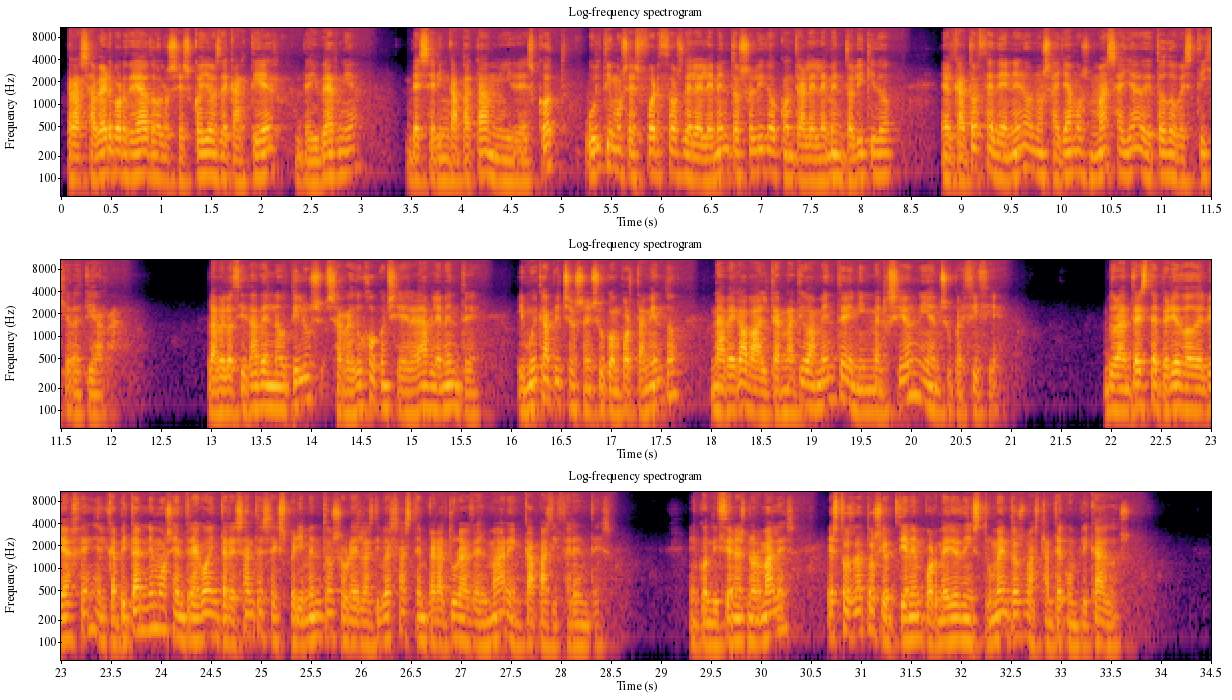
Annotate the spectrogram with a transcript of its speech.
Tras haber bordeado los escollos de Cartier, de Ibernia, de Seringapatam y de Scott, últimos esfuerzos del elemento sólido contra el elemento líquido, el 14 de enero nos hallamos más allá de todo vestigio de tierra. La velocidad del Nautilus se redujo considerablemente y muy caprichoso en su comportamiento, navegaba alternativamente en inmersión y en superficie. Durante este periodo del viaje, el capitán Nemo se entregó a interesantes experimentos sobre las diversas temperaturas del mar en capas diferentes. En condiciones normales, estos datos se obtienen por medio de instrumentos bastante complicados.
